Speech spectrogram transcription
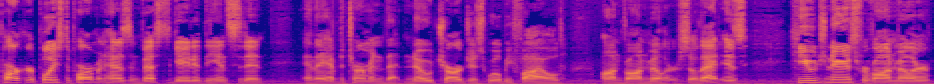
Parker Police Department has investigated the incident and they have determined that no charges will be filed on Von Miller. So that is huge news for Von Miller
